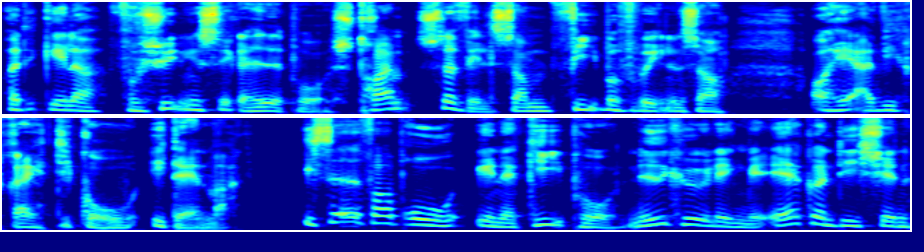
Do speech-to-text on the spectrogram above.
og det gælder forsyningssikkerhed på strøm såvel som fiberforbindelser, og her er vi rigtig gode i Danmark. I stedet for at bruge energi på nedkøling med aircondition,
